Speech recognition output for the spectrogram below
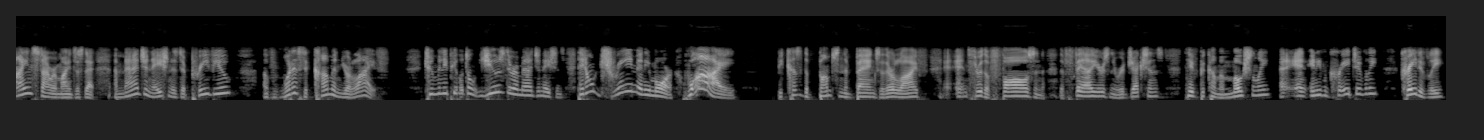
Einstein reminds us that imagination is the preview of what is to come in your life. Too many people don't use their imaginations. They don't dream anymore. Why? Because of the bumps and the bangs of their life and through the falls and the failures and the rejections, they've become emotionally and, and even creatively, creatively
